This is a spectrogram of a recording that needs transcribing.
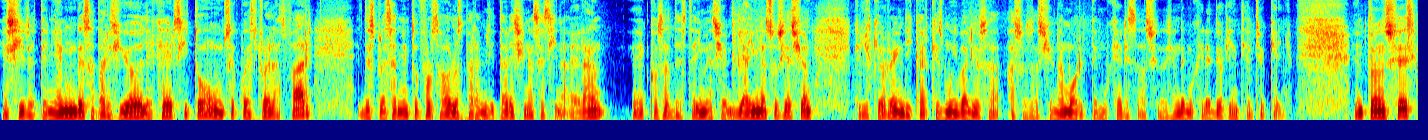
Es decir, tenían un desaparecido del ejército, un secuestro de las FARC, desplazamiento forzado de los paramilitares y un asesinato. Eran eh, cosas de esta dimensión. Y hay una asociación que yo quiero reivindicar que es muy valiosa, Asociación Amor de Mujeres, Asociación de Mujeres de Oriente Antioqueño. Entonces,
